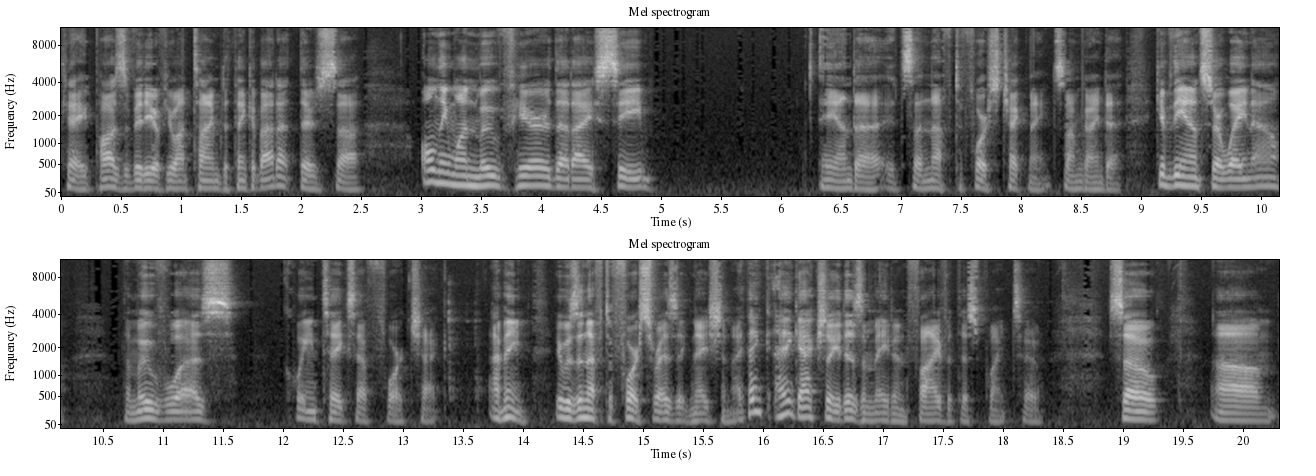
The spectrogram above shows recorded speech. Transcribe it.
Okay, pause the video if you want time to think about it. There's uh, only one move here that I see, and uh, it's enough to force checkmate. So I'm going to give the answer away now. The move was queen takes f4 check. I mean, it was enough to force resignation. I think I think actually it is a mate in five at this point too. So, um,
